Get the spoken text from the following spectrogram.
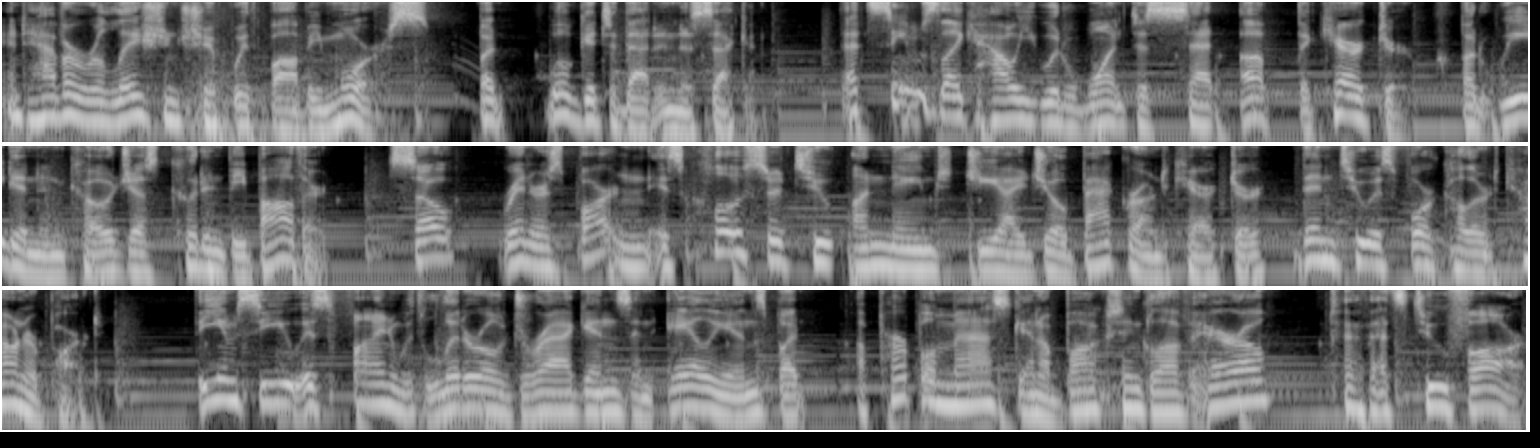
and have a relationship with Bobbi Morse. But we'll get to that in a second. That seems like how you would want to set up the character, but Whedon and co just couldn't be bothered. So, Renner's Barton is closer to unnamed G.I. Joe background character than to his four colored counterpart. The MCU is fine with literal dragons and aliens, but a purple mask and a boxing glove arrow? That's too far.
